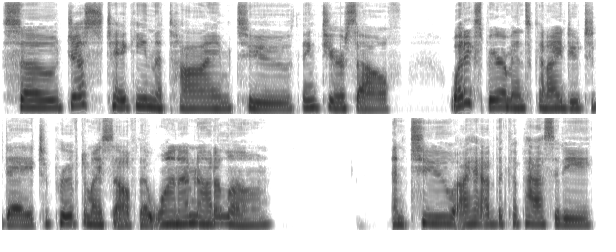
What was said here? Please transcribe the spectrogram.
So just taking the time to think to yourself, what experiments can I do today to prove to myself that one, I'm not alone, and two, I have the capacity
